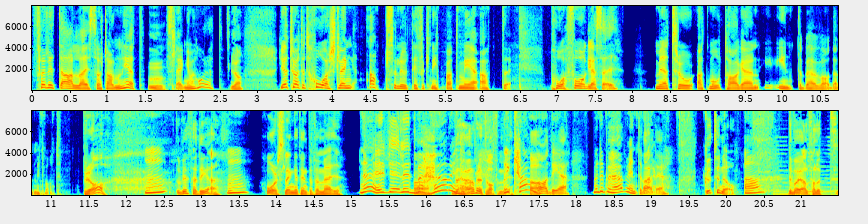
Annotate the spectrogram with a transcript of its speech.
För lite alla i största allmänhet. Slänger med håret. Ja. Jag tror att ett hårsläng absolut är förknippat med att eh, påfågla sig. Men jag tror att mottagaren inte behöver vara den mittemot. Bra, Mm. då vet jag det. Hårslänget är inte för mig. Nej, det, det Ja, behöver inte behöver inte vara för mig. Det kan Ja. vara det, men det behöver inte vara det. Good to know. Ja. Det var i alla fall ett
